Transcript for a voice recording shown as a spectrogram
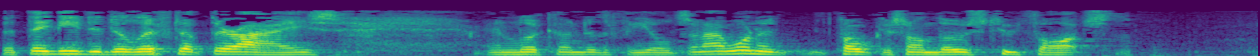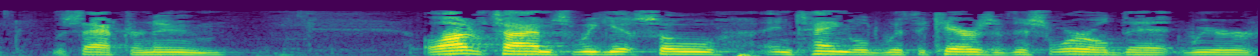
that they needed to lift up their eyes and look unto the fields. And I want to focus on those two thoughts this afternoon. A lot of times we get so entangled with the cares of this world that we're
